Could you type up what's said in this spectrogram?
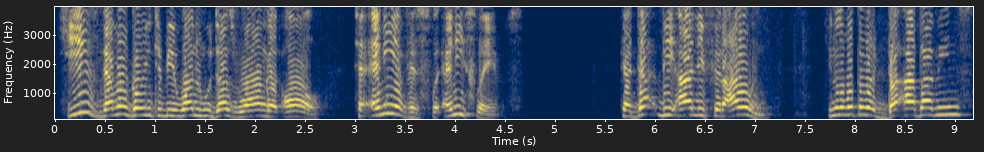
He is never going to be one who does wrong at all to any of His any slaves. كَدَأْبِ آلِ فِرْعَوْنَ You know what the word da'aba means?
